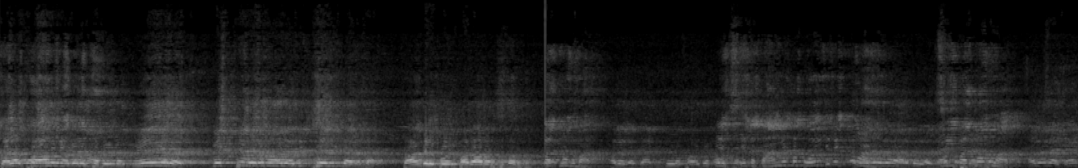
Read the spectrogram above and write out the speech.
തലപ്പാല നഗരസഭയുടെ മേയർ വ്യക്തിപരമായി അധിക്ഷേപിക്കാനല്ല താങ്കൾ ഇപ്പോൾ ഒരു പരാമർശം നടന്നു അല്ലല്ല ഞാൻ നിങ്ങളെ പറഞ്ഞു അല്ലല്ല ഞാൻ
